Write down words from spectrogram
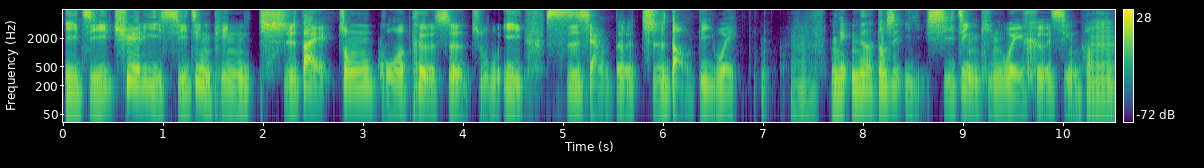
以及确立习近平时代中国特色主义思想的指导地位。嗯，你那都是以习近平为核心哈。嗯，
